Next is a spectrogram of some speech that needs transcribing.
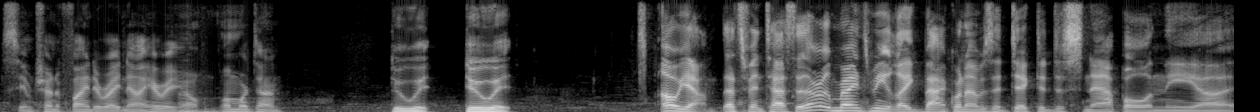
see, I'm trying to find it right now. Here we go. One more time. Do it. Do it. Oh yeah, that's fantastic. That reminds me, like back when I was addicted to Snapple in the uh,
